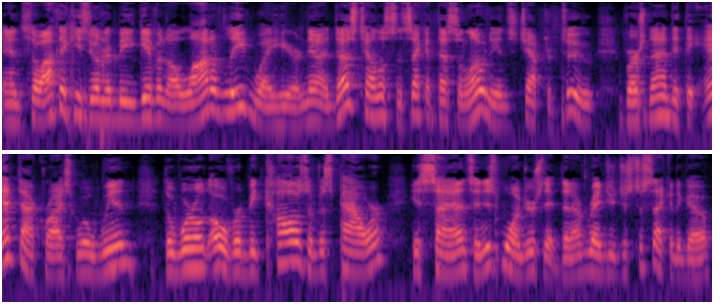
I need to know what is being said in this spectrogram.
And so I think he's going to be given a lot of leadway here. Now it does tell us in Second Thessalonians chapter 2, verse 9, that the Antichrist will win the world over because of his power, his signs, and his wonders that, that I read you just a second ago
